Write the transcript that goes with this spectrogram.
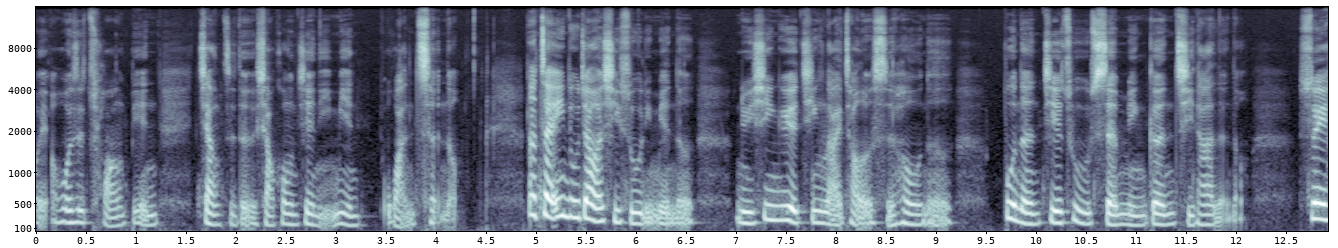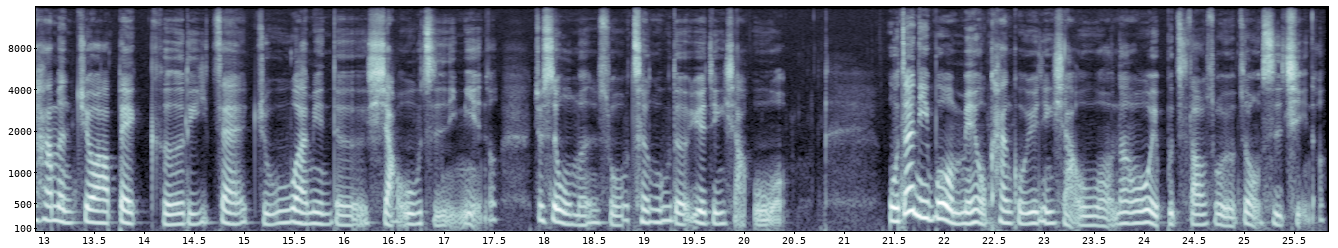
尾或是床边这样子的小空间里面完成哦。那在印度教的习俗里面呢？女性月经来潮的时候呢，不能接触神明跟其他人哦，所以他们就要被隔离在主屋外面的小屋子里面哦，就是我们所称呼的月经小屋哦。我在尼泊尔没有看过月经小屋哦，那我也不知道说有这种事情呢。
